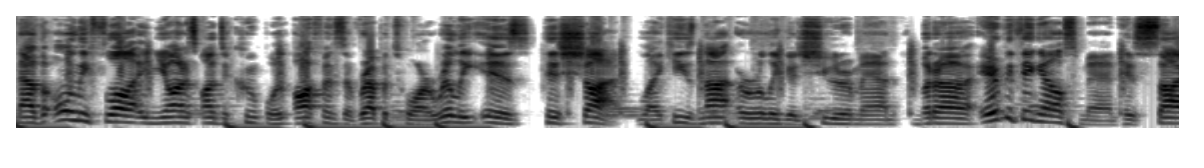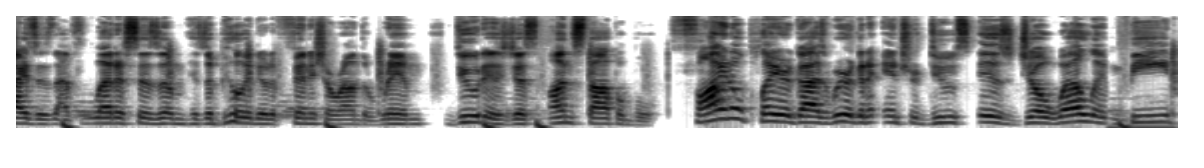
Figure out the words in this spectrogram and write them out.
Now, the only flaw in Giannis Antetokounmpo's offensive repertoire really is his shot. Like, he's not a really good shooter, man. But uh, everything else, man, his size, his athleticism, his ability to finish around the rim, dude is just unstoppable. Final player, guys, we're going to introduce is Joel Embiid.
